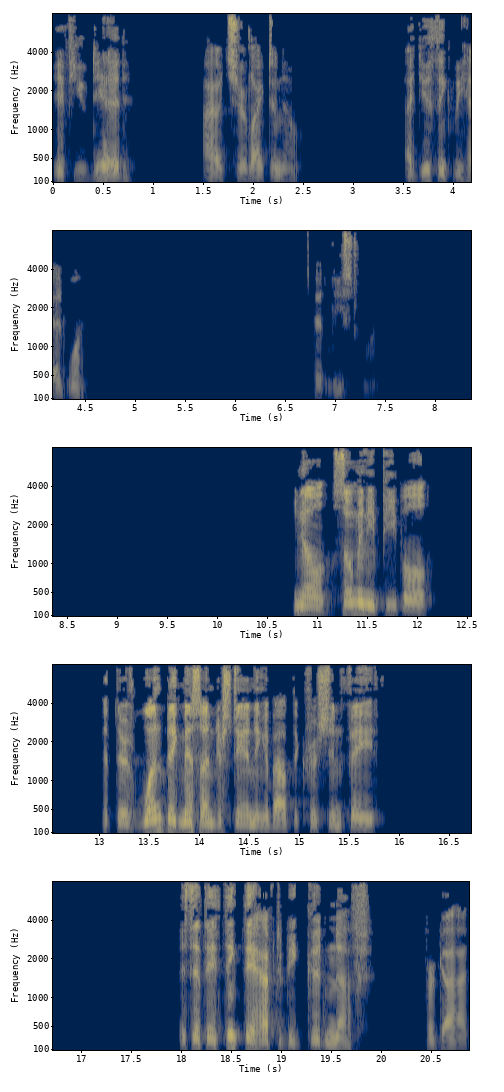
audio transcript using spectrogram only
If you did, I would sure like to know. I do think we had one. At least one. You know, so many people, if there's one big misunderstanding about the Christian faith, is that they think they have to be good enough for God.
